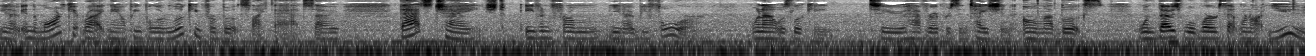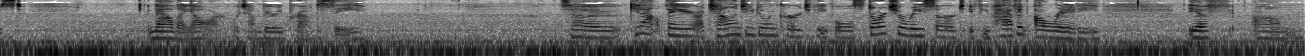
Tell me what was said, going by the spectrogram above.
you know, in the market right now, people are looking for books like that. So that's changed even from, you know, before when I was looking to have representation on my books when those were words that were not used. Now they are, which I'm very proud to see. So get out there. I challenge you to encourage people. Start your research if you haven't already. If um,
